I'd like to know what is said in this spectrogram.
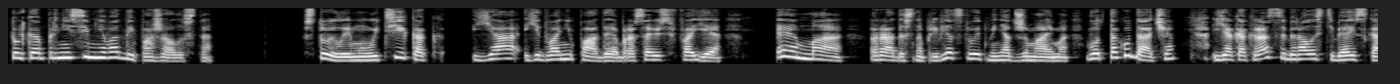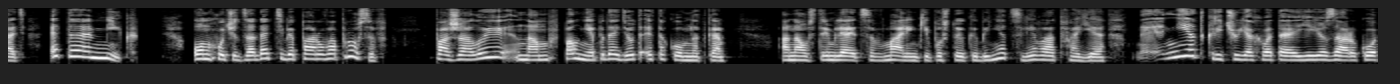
Только принеси мне воды, пожалуйста. Стоило ему уйти, как я, едва не падая, бросаюсь в фойе. «Эмма!» — радостно приветствует меня Джимайма. «Вот так удача! Я как раз собиралась тебя искать. Это Мик. Он хочет задать тебе пару вопросов. Пожалуй, нам вполне подойдет эта комнатка». Она устремляется в маленький пустой кабинет слева от фойе. «Нет!» — кричу я, хватая ее за руку.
